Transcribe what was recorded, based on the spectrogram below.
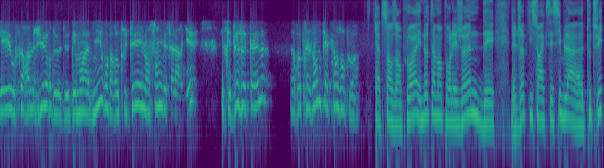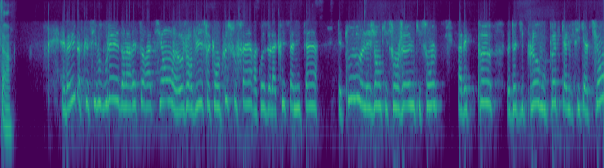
Et au fur et à mesure de- de- des mois à venir, on va recruter l'ensemble des salariés. Et ces deux hôtels euh, représentent 400 emplois. 400 emplois, et notamment pour les jeunes, des, des jobs qui sont accessibles euh, tout de suite. Eh bien oui, parce que si vous voulez, dans la restauration, euh, aujourd'hui, ceux qui ont le plus souffert à cause de la crise sanitaire, c'est tous les gens qui sont jeunes, qui sont avec peu de diplômes ou peu de qualifications,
